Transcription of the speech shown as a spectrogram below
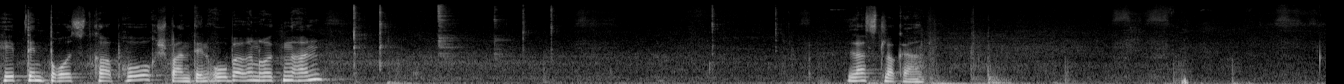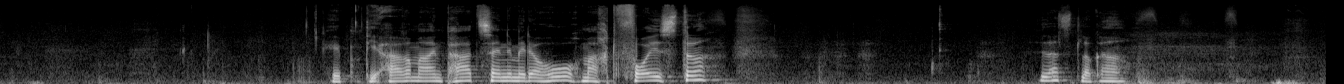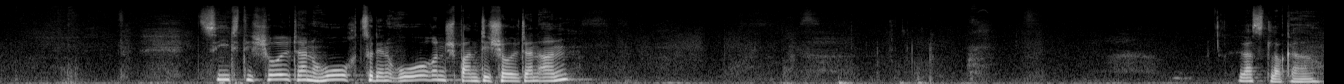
Hebt den Brustkorb hoch, spannt den oberen Rücken an. Lasst locker. Hebt die Arme ein paar Zentimeter hoch, macht Fäuste. Lasst locker. Zieht die Schultern hoch zu den Ohren, spannt die Schultern an. Lasst locker.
